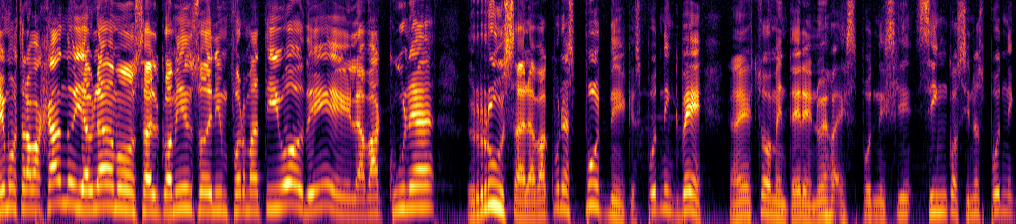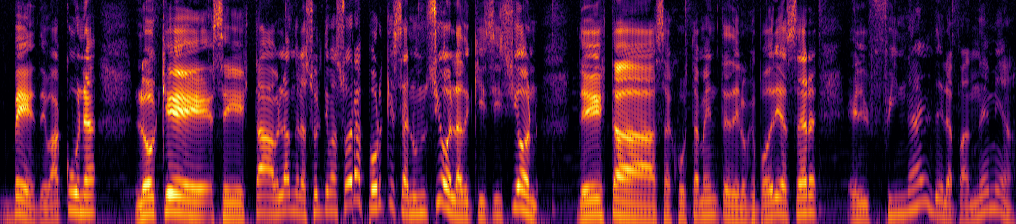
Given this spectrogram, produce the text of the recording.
Seguimos trabajando y hablamos al comienzo del informativo de la vacuna rusa, la vacuna Sputnik, Sputnik B. Esto me enteré, no es Sputnik 5, sino Sputnik B de vacuna, lo que se está hablando en las últimas horas porque se anunció la adquisición de estas, justamente de lo que podría ser el final de la pandemia.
